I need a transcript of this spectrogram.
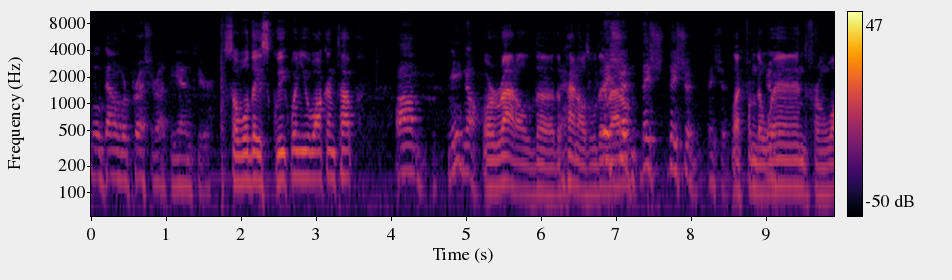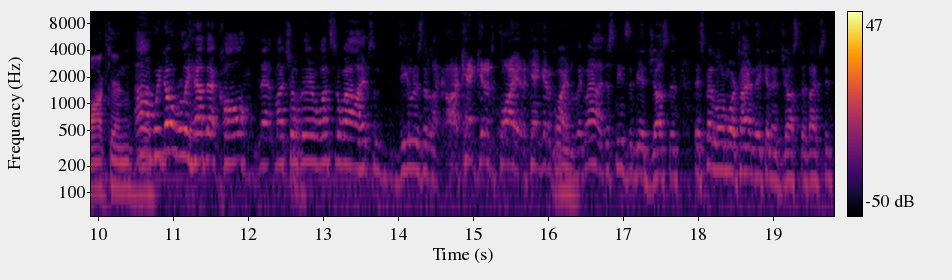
little downward pressure at the end here. So will they squeak when you walk on top? Um, Me? No. Or rattle the, the panels? Will they, They rattle? shouldn't. They, sh- they shouldn't. They shouldn't. Like from the wind, from walking? Uh, we don't really have that call that much over there. Once in a while, I have some dealers that are like, "Oh, I can't get it quiet. I can't get it quiet." Mm. It's like, well, it just needs to be adjusted. They spend a little more time; they can adjust it. I've seen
